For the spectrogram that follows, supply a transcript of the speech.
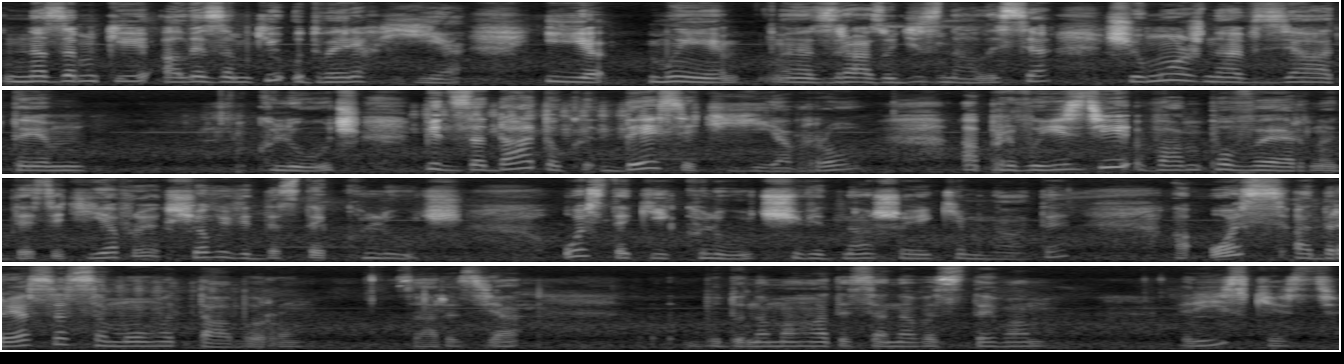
на замки, але замки у дверях є. І ми е, зразу дізналися, що можна взяти ключ під задаток 10 євро, а при виїзді вам повернуть 10 євро, якщо ви віддасте ключ. Ось такий ключ від нашої кімнати. А ось адреса самого табору. Зараз я буду намагатися навести вам різкість.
